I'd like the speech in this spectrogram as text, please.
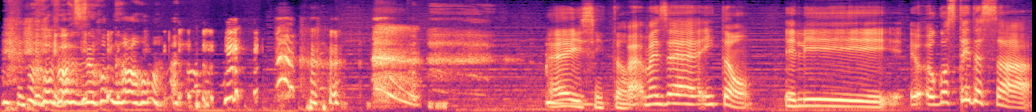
Ovo azul, não. É isso então. É, mas é, então, ele. Eu, eu gostei dessa,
